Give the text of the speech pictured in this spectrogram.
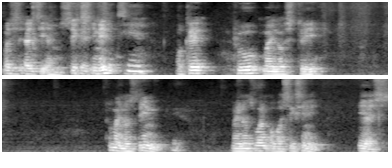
What is LCM? 6 in it. six, yeah, Okay. 2 minus 3. 2 minus 3 in it. Yeah. minus 1 over 6 in it. Yes.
